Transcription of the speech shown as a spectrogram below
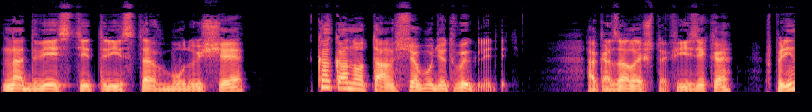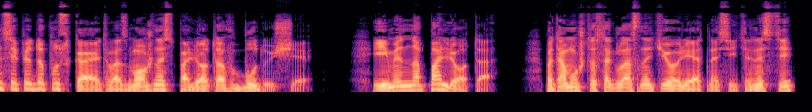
на 200-300 в будущее? Как оно там все будет выглядеть? Оказалось, что физика в принципе допускает возможность полета в будущее. Именно полета, потому что согласно теории относительности,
